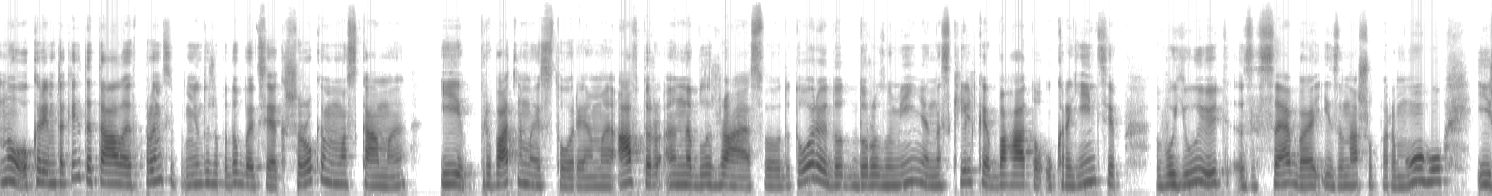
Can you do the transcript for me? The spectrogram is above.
ну, окрім таких деталей, в принципі, мені дуже подобається, як широкими мазками і приватними історіями автор е, наближає свою аудиторію до, до розуміння, наскільки багато українців воюють за себе і за нашу перемогу. І,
